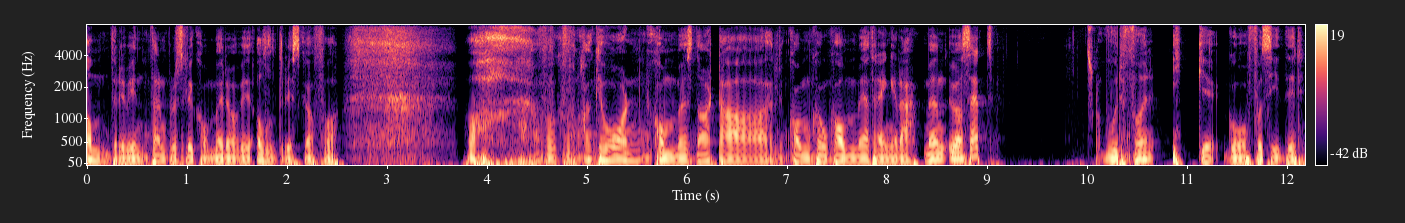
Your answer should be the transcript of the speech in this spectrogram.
andre vinteren plutselig kommer, og vi aldri skal få Åh, kan ikke våren komme snart, da? Kom, kom, kom, jeg trenger deg. Men uansett, hvorfor ikke gå for sider?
